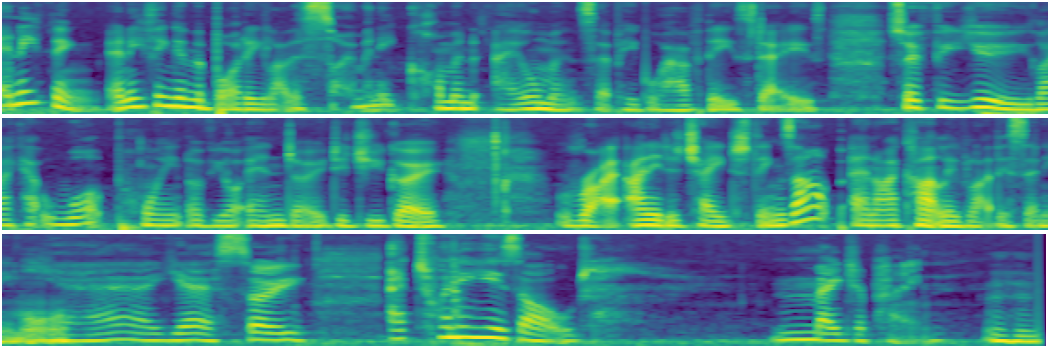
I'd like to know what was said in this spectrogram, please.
anything, anything in the body, like there's so many common ailments that people have these days. So for you, like at what point of your endo did you go, right, I need to change things up and I can't live like this anymore? Yeah, yeah. So at 20 years old, major pain. Mm-hmm.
